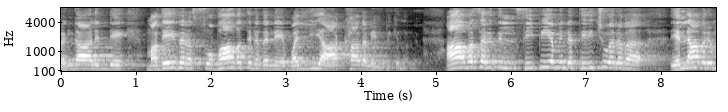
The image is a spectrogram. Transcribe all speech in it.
ബംഗാളിന്റെ മതേതര സ്വഭാവത്തിന് തന്നെ വലിയ ആഘാതം ഏൽപ്പിക്കുന്നുണ്ട് ആ അവസരത്തിൽ സി പി എമ്മിന്റെ തിരിച്ചുവരവ് എല്ലാവരും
